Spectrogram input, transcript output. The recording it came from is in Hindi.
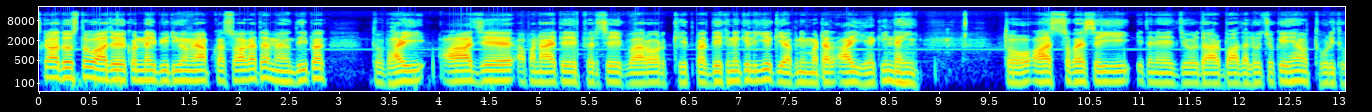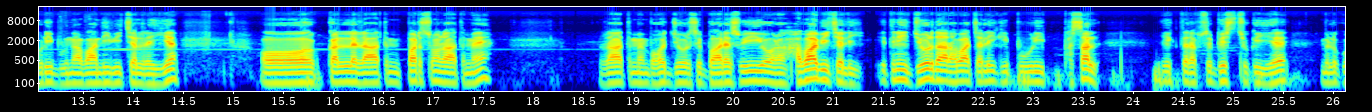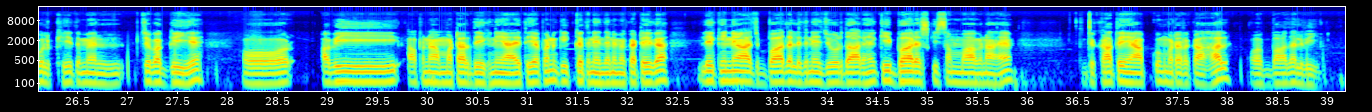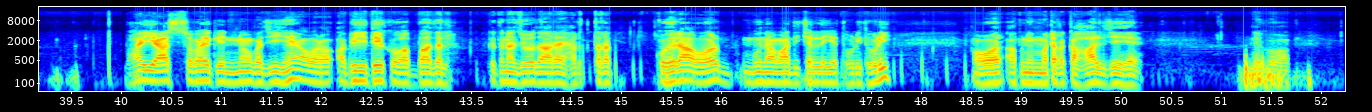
नमस्कार दोस्तों, आज एक और नई वीडियो में आपका स्वागत है। मैं हूँ दीपक। तो भाई, आज अपन आए थे फिर से एक बार और खेत पर देखने के लिए कि अपनी मटर आई है कि नहीं। तो आज सुबह से ही इतने ज़ोरदार बादल हो चुके हैं और थोड़ी थोड़ी बूंदाबांदी भी चल रही है। और कल रात में, परसों रात में रात में बहुत ज़ोर से बारिश हुई और हवा भी चली। इतनी ज़ोरदार हवा चली कि पूरी फ़सल एक तरफ़ से बिस चुकी है। बिल्कुल खेत में चिपक गई है और अभी अपना मटर देखने आए थे अपन कि कितने दिन में कटेगा, लेकिन आज बादल इतने ज़ोरदार हैं कि बारिश की संभावना है। तो दिखाते हैं आपको मटर का हाल और बादल भी। भाई, आज सुबह के नौ बजी हैं और अभी देखो आप बादल कितना ज़ोरदार है। हर तरफ़ कोहरा और बूंदाबांदी चल रही है थोड़ी थोड़ी और अपनी मटर का हाल ये है। देखो आप,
